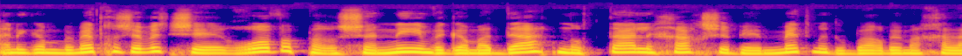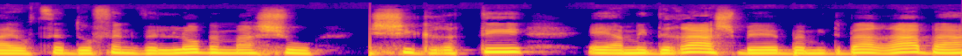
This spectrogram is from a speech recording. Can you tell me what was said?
אני גם באמת חושבת שרוב הפרשנים וגם הדעת נוטה לכך שבאמת מדובר במחלה יוצאת דופן ולא במשהו שגרתי המדרש במדבר רבה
